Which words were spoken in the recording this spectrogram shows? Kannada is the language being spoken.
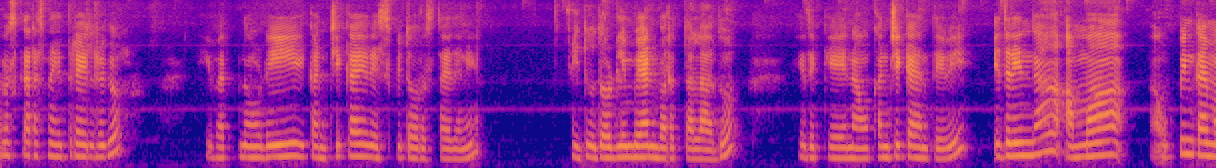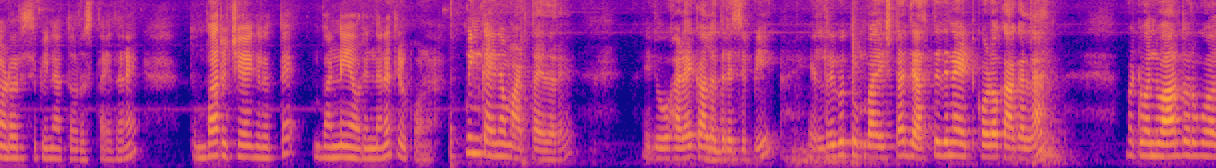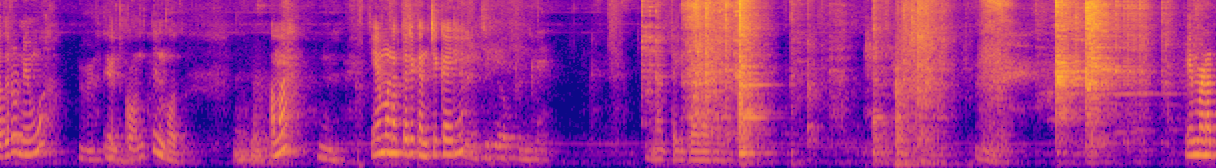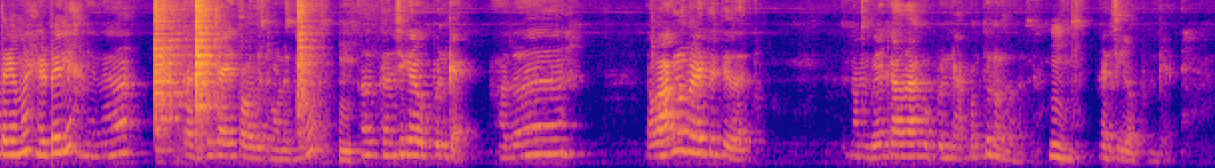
ನಮಸ್ಕಾರ ಸ್ನೇಹಿತರೆ ಎಲ್ರಿಗೂ. ಇವತ್ತು ನೋಡಿ ಕಂಚಿಕಾಯಿ ರೆಸಿಪಿ ತೋರಿಸ್ತಾ ಇದ್ದೀನಿ. ಇದು ದೊಡ್ಡ ಲಿಂಬೆ ಹಣ್ಣು ಬರುತ್ತಲ್ಲ ಅದು. ಇದಕ್ಕೆ ನಾವು ಕಂಚಿಕಾಯಿ ಅಂತೀವಿ. ಇದರಿಂದ ಅಮ್ಮ ಉಪ್ಪಿನಕಾಯಿ ಮಾಡೋ ರೆಸಿಪಿನ ತೋರಿಸ್ತಾ ಇದ್ದಾರೆ. ತುಂಬ ರುಚಿಯಾಗಿರುತ್ತೆ. ಬನ್ನಿ ಅವರಿಂದನೇ ತಿಳ್ಕೊಳ್ಳೋಣ ಉಪ್ಪಿನಕಾಯಿನ ಮಾಡ್ತಾ ಇದ್ದಾರೆ. ಇದು ಹಳೆ ಕಾಲದ ರೆಸಿಪಿ ಎಲ್ರಿಗೂ ತುಂಬ ಇಷ್ಟ. ಜಾಸ್ತಿ ದಿನ ಇಟ್ಕೊಳ್ಳೋಕ್ಕಾಗಲ್ಲ ಬಟ್ ಒಂದು ವಾರದವರೆಗೂ ಆದರೂ ನೀವು ಇಟ್ಕೊಂಡು ತಿನ್ಬೋದು. ಅಮ್ಮ ಏನು ಮಾಡತ್ತಾರೆ ಕಂಚಿಕಾಯಿಲಿ? ಮತ್ತೆ ಏನು ಮಾಡತ್ತೀರಿ ಅಮ್ಮ? ಹೇಳ್ರಿ ಇಲ್ಲಿ. ಕಂಚಿಕಾಯಿ ತೊಳೆದಿಟ್ಕೊಂಡಿದ್ದೀನಿ ಅದು ಕಂಚಿಕಾಯಿ ಉಪ್ಪಿನಕಾಯಿ. ಅದು ಯಾವಾಗಲೂ ಬೆಳಿತೈತಿ ಅದು. ನಮ್ಗೆ ಬೇಕಾದಾಗ ಉಪ್ಪಿನಕಾಯಿ ಹಾಕೊಂಡು ತಿನ್ನೋದು ಅದು. ಕಂಚಿಕಾಯಿ ಉಪ್ಪಿನಕಾಯಿ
